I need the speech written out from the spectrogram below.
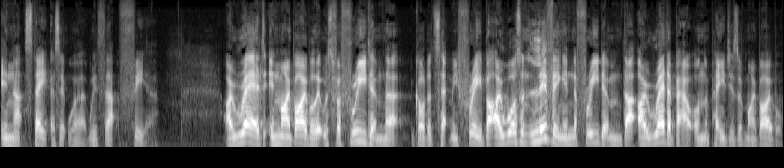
in that state, as it were, with that fear. I read in my Bible it was for freedom that God had set me free, but I wasn't living in the freedom that I read about on the pages of my Bible.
